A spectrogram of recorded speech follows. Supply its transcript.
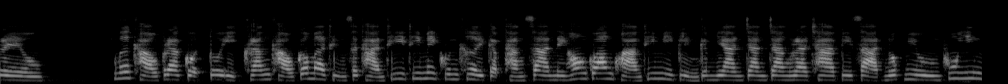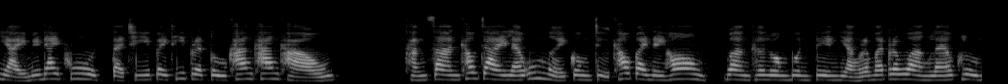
เร็ว เมื่อเขาปรากฏตัวอีกครั้งเขาก็มาถึงสถานที่ที่ไม่คุ้นเคยกับถังซานในห้องกว้างขวางที่มีกลิ่นกำยานจางๆราชาปีศาจนกยูงผู้ยิ่งใหญ่ไม่ได้พูด แต่ชี้ไปที่ประตูข้างๆเขา ถังซานเข้าใจแล้วอุ้มเหมยกงจือเข้าไปในห้อง วางเธอลงบนเตียงอย่างระมัดระวังแล้วคลุม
